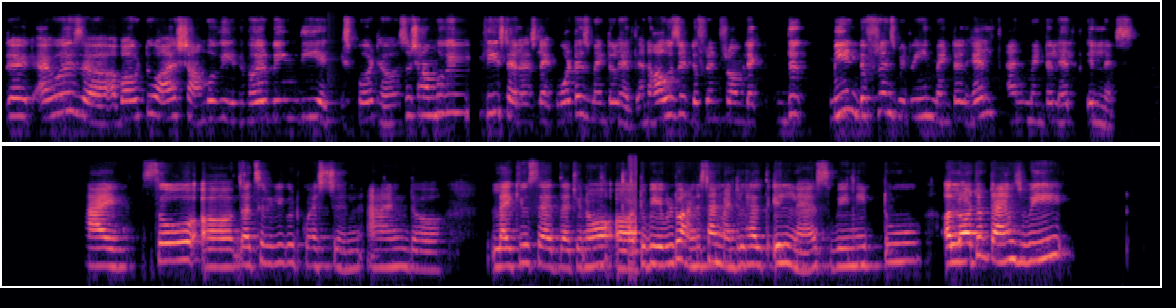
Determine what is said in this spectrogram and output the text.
Right. I was uh, about to ask Shambhavi, her being the expert here. So Shambhavi, please tell us, like, what is mental health and how is it different from, like, the main difference between mental health and mental health illness? Hi. So uh, that's a really good question. And uh, like you said that, you know, uh, to be able to understand mental health illness, we need to, a lot of times we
